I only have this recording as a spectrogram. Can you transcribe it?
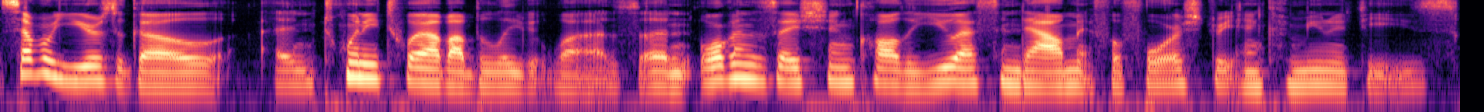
several years ago, in 2012, I believe it was, an organization called the U.S. Endowment for Forestry and Communities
